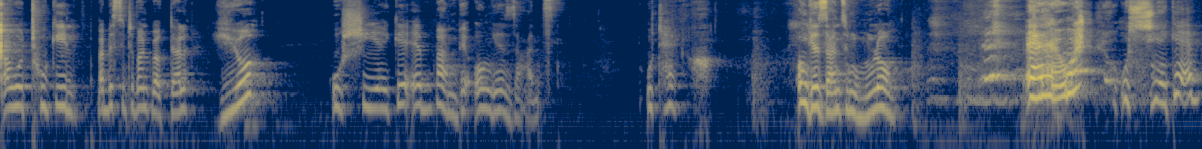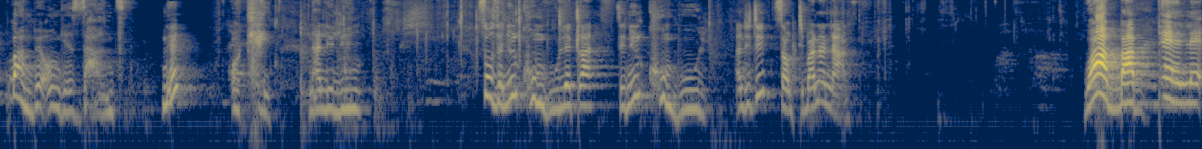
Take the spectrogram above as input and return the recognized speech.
xa wothukile babe sithi abantu bakudala yho ushiyeke ebambe ongezantsi uthe ongezantsi ngumlomo ewe ushiyeke ebambe ongezantsi ne okay nalilinye so ze nilikhumbule xa ze nilikhumbule andithi sawudibana nalo wababele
